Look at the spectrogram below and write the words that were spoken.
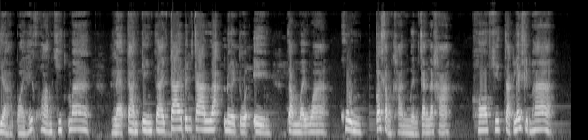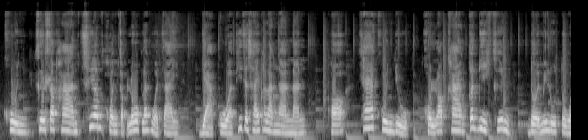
อย่าปล่อยให้ความคิดมาก และการเกรงใจกลายเป็นการละเลยตัวเองจำไว้ว่า คุณ ก็สำคัญเหมือนกันนะคะ ข้อคิดจากเลข 15 คุณคือสะพานเชื่อมคนกับโลกและหัวใจ อย่ากลัวที่จะใช้พลังงานนั้น เพราะแค่คุณอยู่คนรอบข้างก็ดีขึ้น โดยไม่รู้ตัว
